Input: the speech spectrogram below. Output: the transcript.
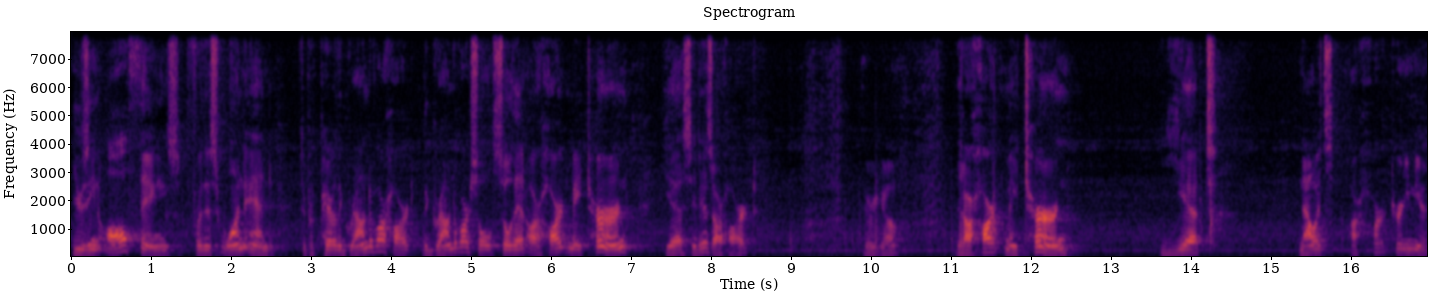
Using all things for this one end to prepare the ground of our heart, the ground of our soul, so that our heart may turn. Yes, it is our heart. There we go. That our heart may turn, yet, now it's our heart turning yet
